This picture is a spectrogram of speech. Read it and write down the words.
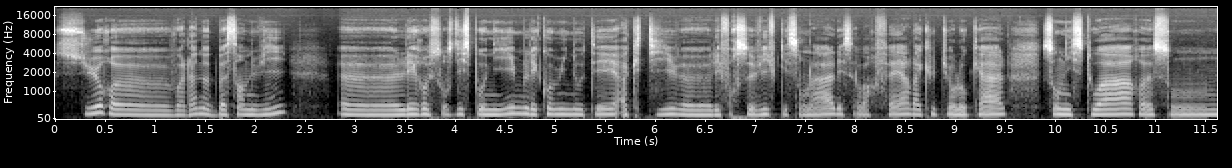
sur euh, voilà notre bassin de vie, euh, les ressources disponibles, les communautés actives, euh, les forces vives qui sont là, les savoir-faire, la culture locale, son histoire, son,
